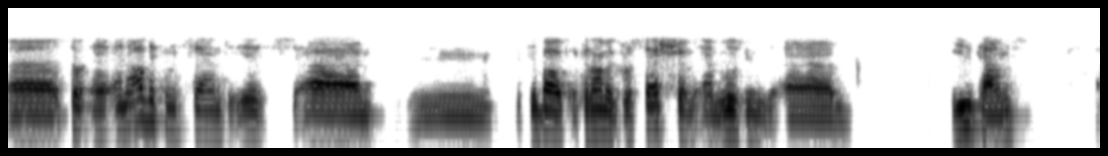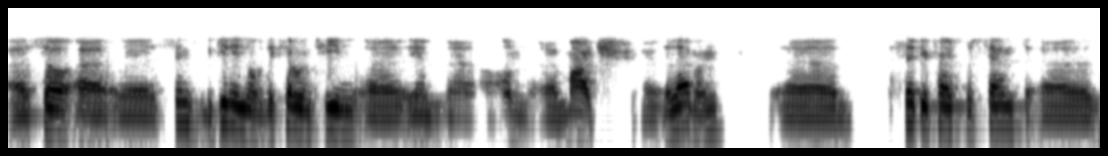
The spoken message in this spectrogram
Uh, so another concern is um, mm, it's about economic recession and losing um, incomes. Uh, so uh, uh since beginning of the quarantine uh, in uh, on uh, March 11, 35%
